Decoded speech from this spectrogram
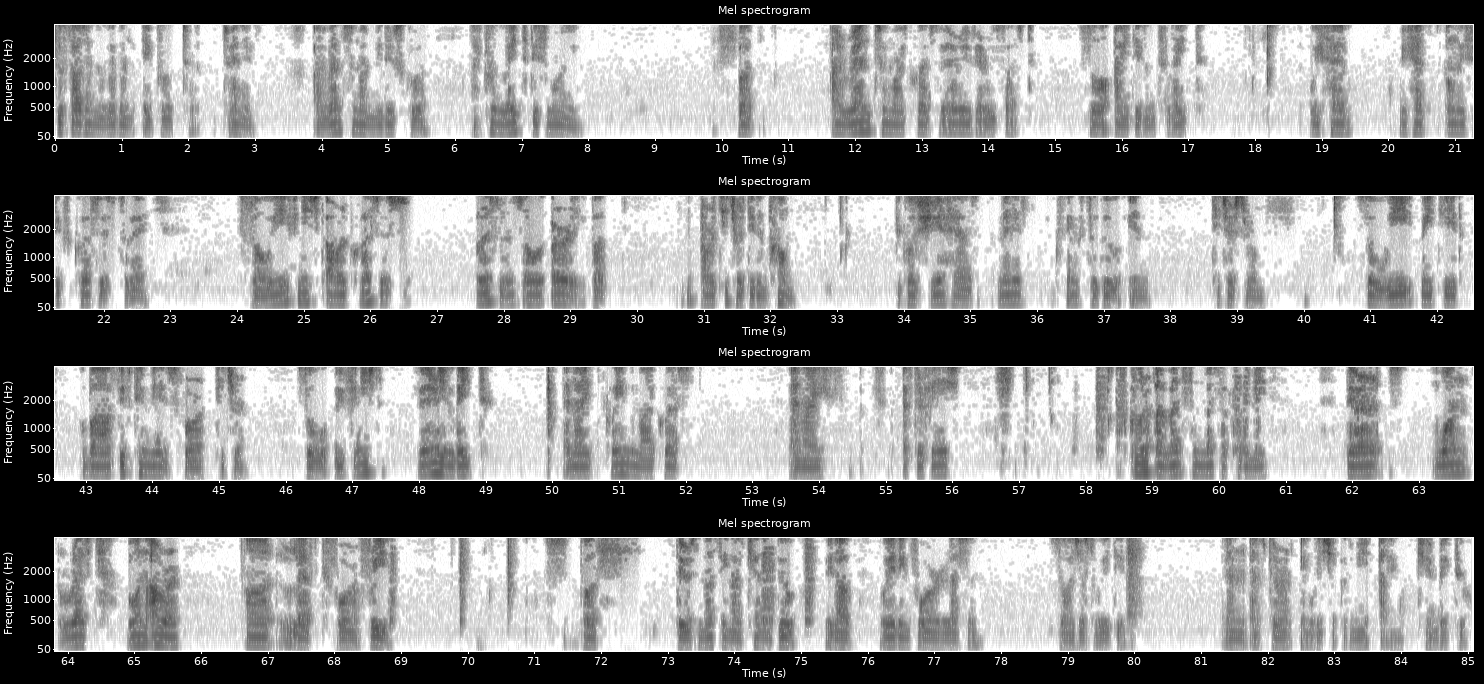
2011 April 20th. I went to my middle school. I could late this morning, but I ran to my class very very fast, so I didn't late. We had we had only six classes today, so we finished our classes lessons so early, but our teacher didn't come because she has many things to do in teacher's room. So we waited about 15 minutes for teacher. So we finished very late and I cleaned my class and I after finish school I went to Math Academy. There's one rest one hour uh, left for free. But there's nothing I can do without waiting for lesson. So I just waited. And after English Academy I came back to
